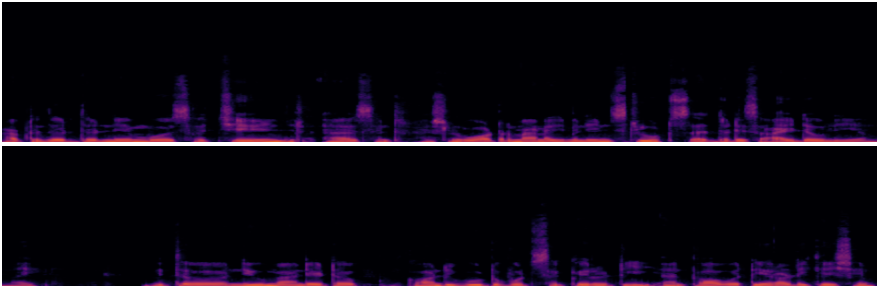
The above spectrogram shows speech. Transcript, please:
After that the name was changed as International Water Management Institute that is IWMI with a new mandate of contribute to food security and poverty eradication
